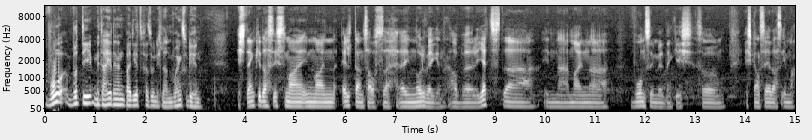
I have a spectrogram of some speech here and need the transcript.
Wo wird die Medaille denn bei dir jetzt persönlich landen? Wo hängst du die hin? Ich denke, das ist mein, in meinem Elternhaus äh, in Norwegen. Aber jetzt äh, in äh, meinem äh, Wohnzimmer, denke ich. So, ich kann sehen das immer.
